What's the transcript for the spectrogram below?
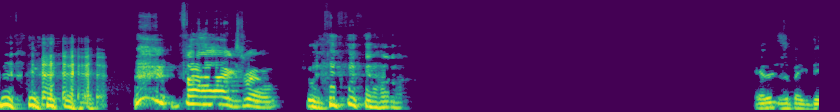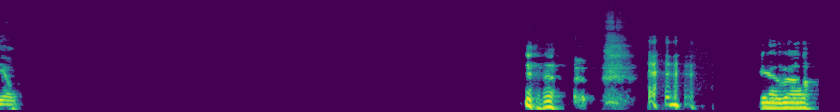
it. Facts, bro. it is a big deal. yeah, bro.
